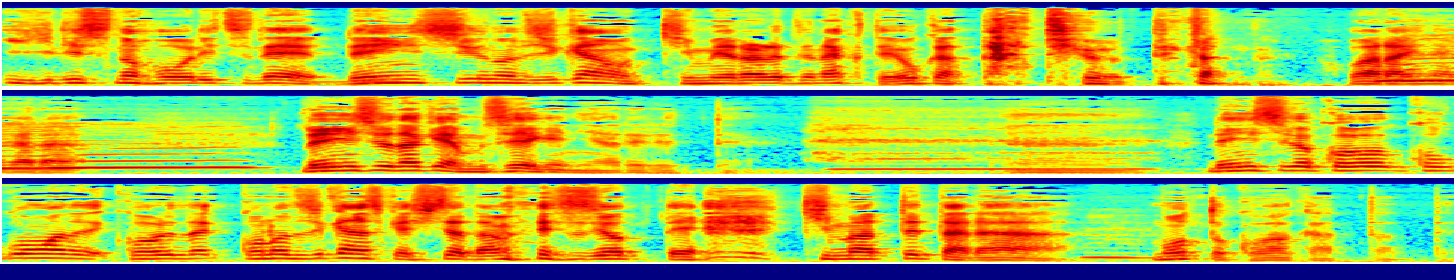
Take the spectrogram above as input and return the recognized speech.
イギリスの法律で練習の時間を決められてなくてよかったって言ってたのよ。笑いながら。練習だけは無制限にやれるって、練習はこここまでこれだこの時間しかしちゃダメですよって決まってたら、うん。もっと怖かったって。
